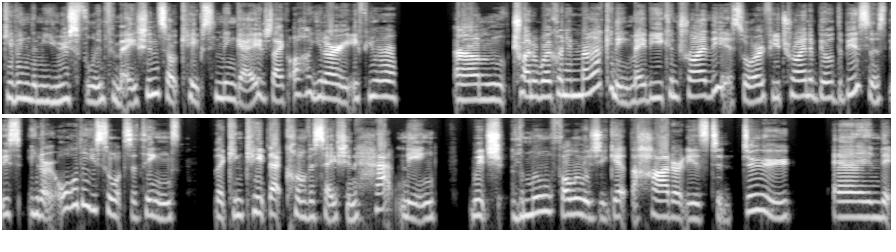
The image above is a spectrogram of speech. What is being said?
giving them useful information. So it keeps them engaged. Like, oh, you know, if you're um, trying to work on your marketing, maybe you can try this. Or if you're trying to build the business, this, you know, all these sorts of things that can keep that conversation happening which the more followers you get, the harder it is to do. And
